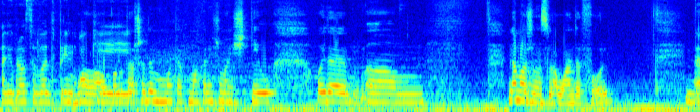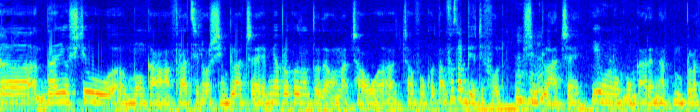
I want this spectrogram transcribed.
Adică vreau să văd prin wow, ochii... Au apărut așa de multe acum că nici nu mai știu. Uite, um, N-am ajuns la Wonderful, da. Uh, dar eu știu uh, munca fraților și îmi place, mi-a plăcut întotdeauna ce au, uh, ce au făcut. Am fost la Beautiful uh-huh. și îmi place. E un loc uh-huh. în care mi-ar, îmi, plă,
